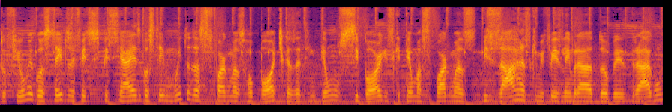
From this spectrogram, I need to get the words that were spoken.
do filme, gostei dos efeitos especiais, gostei muito das formas robóticas. né? Tem, tem uns ciborgues que tem umas formas bizarras que me fez lembrar do Double Dragon.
